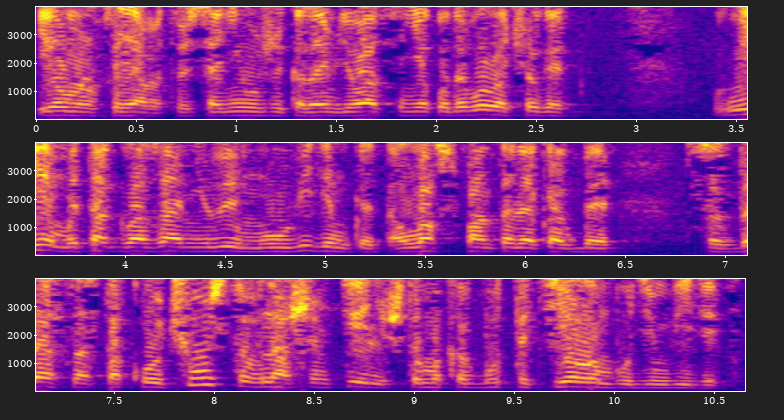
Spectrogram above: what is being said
Йом То есть они уже, когда им деваться некуда было, что говорит, не, мы так глазами не увидим, мы увидим, как Аллах Субхану как бы создаст нас такое чувство в нашем теле, что мы как будто телом будем видеть.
